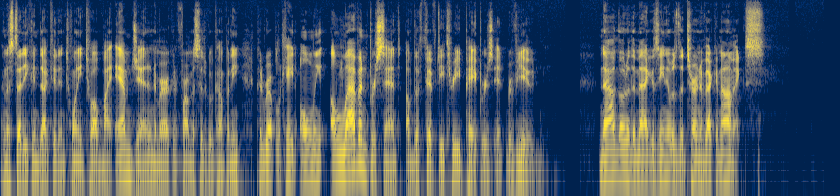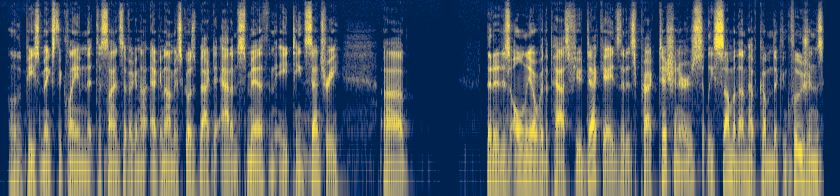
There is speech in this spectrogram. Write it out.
And a study conducted in 2012 by Amgen, an American pharmaceutical company, could replicate only 11% of the 53 papers it reviewed. Now, though, to the magazine, it was the turn of economics. Although the piece makes the claim that the science of econo- economics goes back to Adam Smith in the 18th century, uh, that it is only over the past few decades that its practitioners, at least some of them, have come to conclusions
